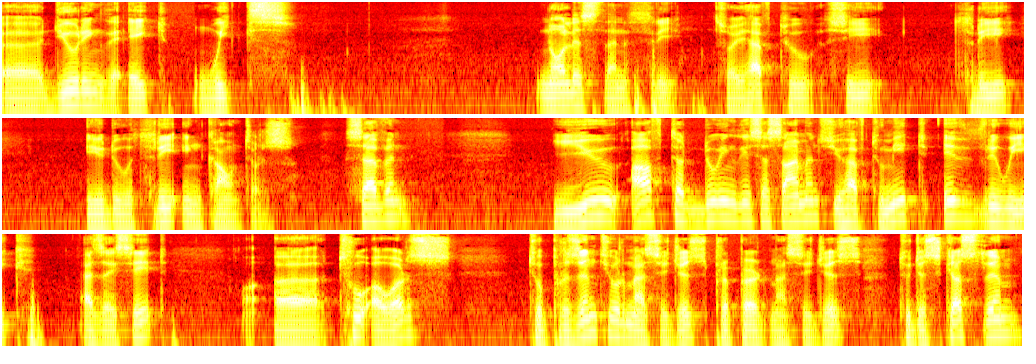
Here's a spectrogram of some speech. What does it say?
uh, during the eight weeks. No less than three. So you have to see three, you do three encounters. Seven, you, after doing these assignments, you have to meet every week, as I said, uh, two hours to present your messages, prepared messages, to discuss them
